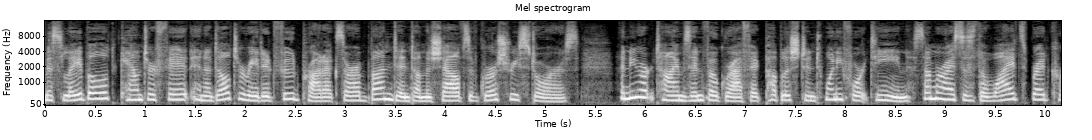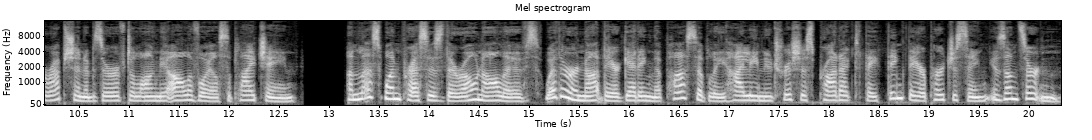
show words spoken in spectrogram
Mislabeled, counterfeit, and adulterated food products are abundant on the shelves of grocery stores. A New York Times infographic published in 2014 summarizes the widespread corruption observed along the olive oil supply chain. Unless one presses their own olives, whether or not they are getting the possibly highly nutritious product they think they are purchasing is uncertain.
